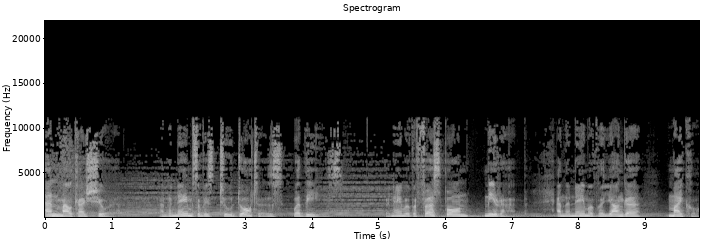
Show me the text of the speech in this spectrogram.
and Malchishua, and the names of his two daughters were these. The name of the firstborn, Merab, and the name of the younger, Michal.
